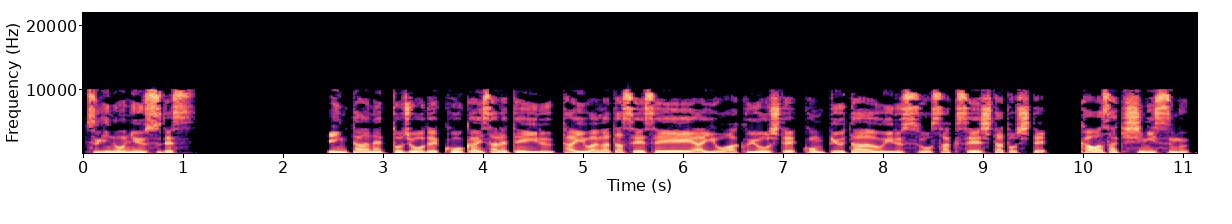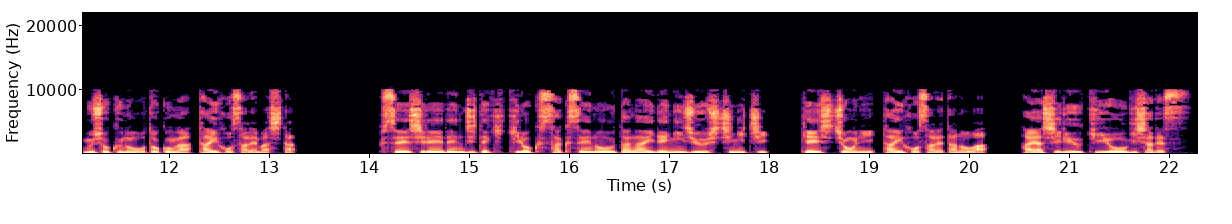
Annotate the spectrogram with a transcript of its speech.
次のニュースです。インターネット上で公開されている対話型生成 AI を悪用してコンピューターウイルスを作成したとして、川崎市に住む無職の男が逮捕されました。不正指令電磁的記録作成の疑いで27日、警視庁に逮捕されたのは、林隆樹容疑者です。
